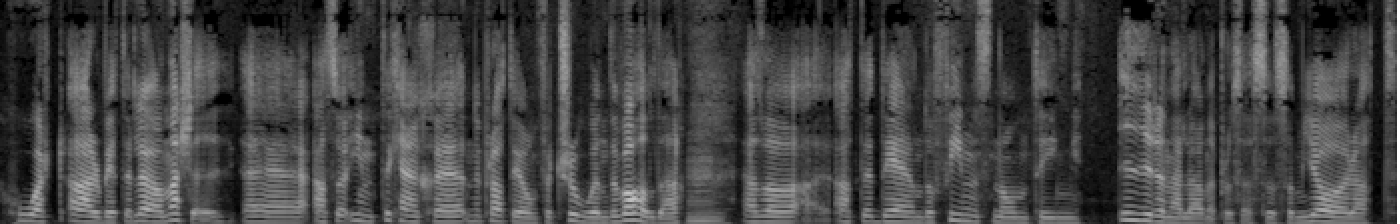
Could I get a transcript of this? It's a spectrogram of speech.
hårt arbete lönar sig. Eh, alltså inte kanske, nu pratar jag om förtroendevalda. Alltså att det- ändå finns någonting i den här löneprocessen som gör att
